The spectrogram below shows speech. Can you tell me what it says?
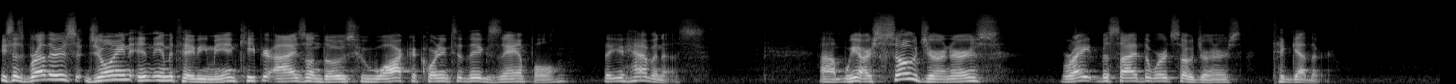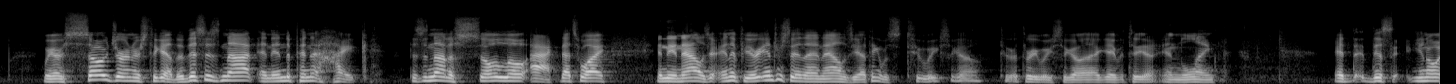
He says, Brothers, join in imitating me and keep your eyes on those who walk according to the example that you have in us. Um, we are sojourners, right beside the word sojourners, together. We are sojourners together. This is not an independent hike. This is not a solo act. That's why, in the analogy, and if you're interested in that analogy, I think it was two weeks ago, two or three weeks ago, I gave it to you in length. It, this, you know,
